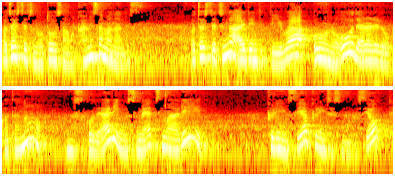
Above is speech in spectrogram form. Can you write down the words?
私たちのお父さんは神様なんです。私たちのアイデンティティは王の王であられるお方の息子であり娘。つまりプリンスやプリンセスなんですよ。って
